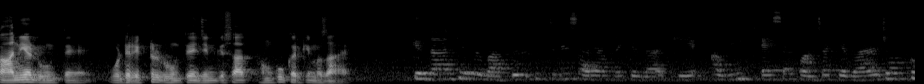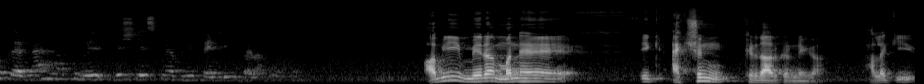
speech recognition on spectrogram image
कहानियाँ ढूंढते हैं वो डायरेक्टर ढूंढते हैं जिनके साथ हमको करके मज़ा आए। किरदार की अगर बात करूँ इतने सारे आपने किरदार किए अभी ऐसा कौन सा किरदार है जो आपको करना है आपकी विश लिस्ट में अभी पेंडिंग पड़ा हुआ है? अभी मेरा मन है एक एक्शन किरदार करने का। हालाँकि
